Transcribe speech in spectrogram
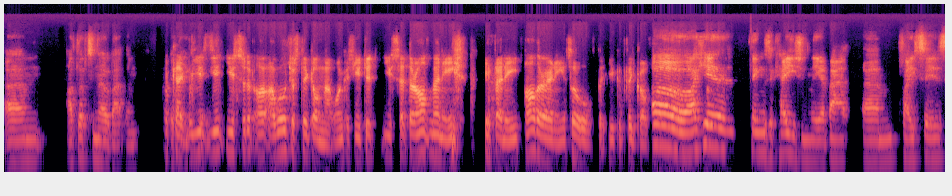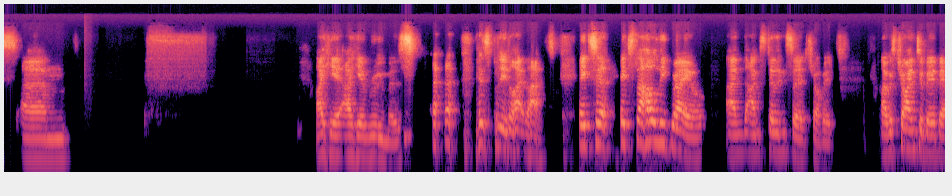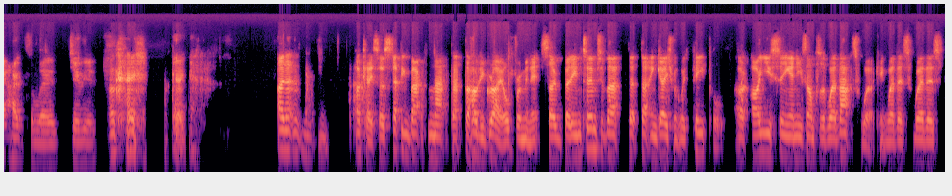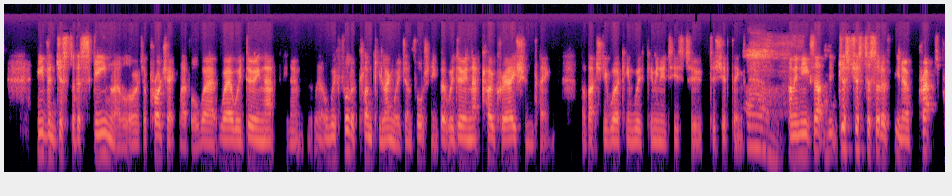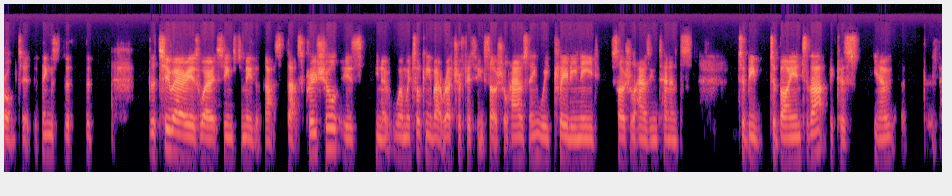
Um, I'd love to know about them. Okay, well, you, you, you sort of, I, I will just dig on that one because you did, you said there aren't many, if any. Are there any at all that you could think of? Oh, I hear things occasionally about um, places. Um, I hear I hear rumours. Let's put it like that. It's a it's the holy grail, and I'm still in search of it. I was trying to be a bit hopeful there, Julian. Okay. Okay. I don't, okay, so stepping back from that, that the Holy Grail for a minute. So, but in terms of that that, that engagement with people, are, are you seeing any examples of where that's working? Where there's where there's even just at a scheme level or at a project level, where where we're doing that, you know, we're full of clunky language, unfortunately, but we're doing that co-creation thing of actually working with communities to to shift things. Oh. I mean, the exact just just to sort of you know perhaps prompt it, the things that the the two areas where it seems to me that that's that's crucial is you know when we're talking about retrofitting social housing we clearly need social housing tenants to be to buy into that because you know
